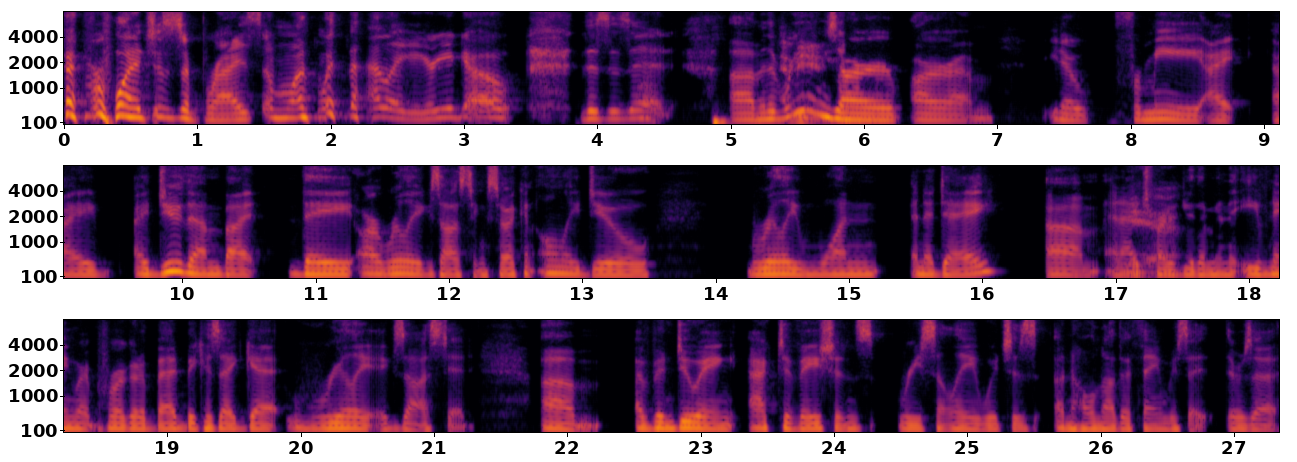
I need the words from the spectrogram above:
never want to just surprise someone with that. Like, here you go. This is it. Um, and the I mean- readings are are um, you know, for me, I I I do them, but they are really exhausting. So I can only do really one in a day. Um, and I try to do them in the evening right before I go to bed because I get really exhausted. Um, I've been doing activations recently, which is a whole nother thing because I- there's a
